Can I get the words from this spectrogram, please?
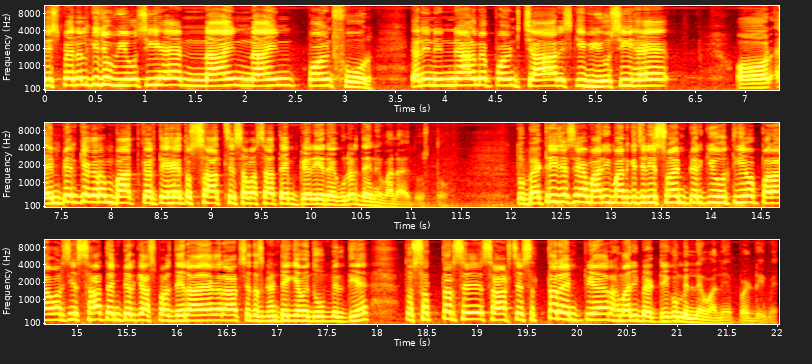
तो इस पैनल की जो वीओसी है, नाइन यानी निन्यानवे पॉइंट चार इसकी वीओसी है। और एम्पियर की अगर हम बात करते हैं तो सात से सवा सात एम्पियर ये रेगुलर देने वाला है दोस्तों। तो बैटरी जैसे हमारी मान के चलिए सौ एम्पियर की होती है और पर आवर से सात एम्पियर के आसपास दे रहा है, अगर आठ से दस घंटे की हमें धूप मिलती है तो सत्तर से साठ से सत्तर एम्पियर हमारी बैटरी को मिलने वाले हैं पर डे में।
